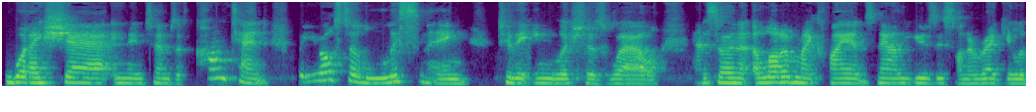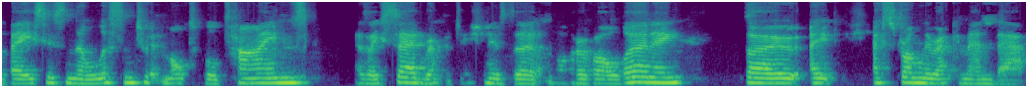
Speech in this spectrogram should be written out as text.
what I share in, in terms of content, but you're also listening to the English as well. And so a lot of my clients now use this on a regular basis and they'll listen to it multiple times. As I said, repetition is the mother of all learning. So I, I strongly recommend that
